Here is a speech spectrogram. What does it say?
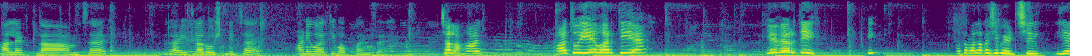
हा लेफ्टला आमचा आहे. राईटला रोशनीचा आहे. आणि वरती पप्पांचा आहे. चला हा. हा तू ये वरती ये. ये वरती. आता मला कशी भेटशील? ये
